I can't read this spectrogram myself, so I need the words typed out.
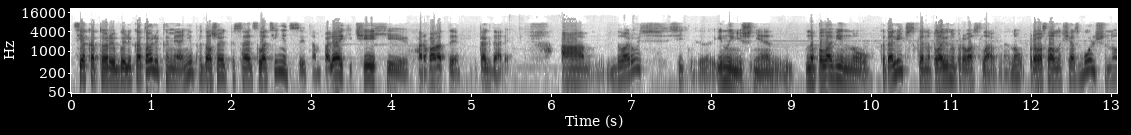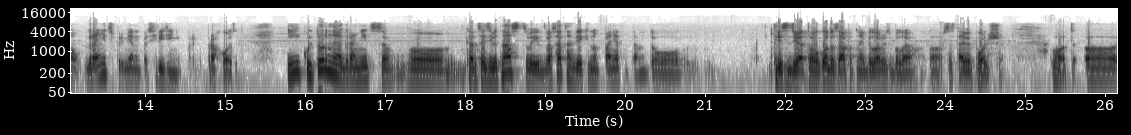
Те, которые были католиками, они продолжают писать латиницей, там поляки, чехи, хорваты и так далее. А Беларусь и нынешняя наполовину католическая, наполовину православная. Ну, православных сейчас больше, но граница примерно посередине проходит. И культурная граница в конце 19 и в 20 веке, ну, понятно, там до 1939 года Западная Беларусь была э, в составе Польши. Вот. Э,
